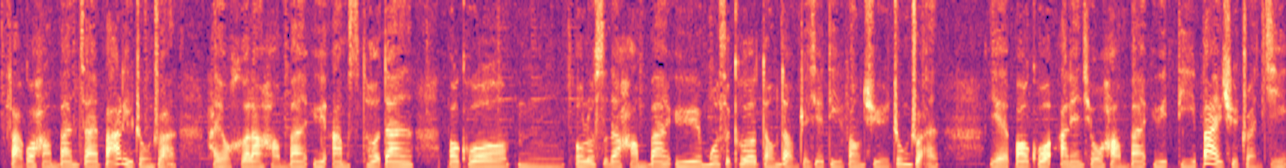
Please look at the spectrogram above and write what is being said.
法国航班在巴黎中转，还有荷兰航班于阿姆斯特丹，包括嗯俄罗斯的航班于莫斯科等等这些地方去中转，也包括阿联酋航班于迪拜去转机。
